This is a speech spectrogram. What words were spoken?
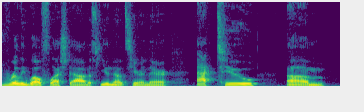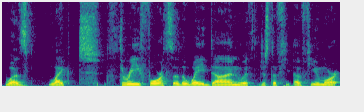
really well fleshed out. A few notes here and there. Act Two um, was like t- three fourths of the way done with just a f- a few more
